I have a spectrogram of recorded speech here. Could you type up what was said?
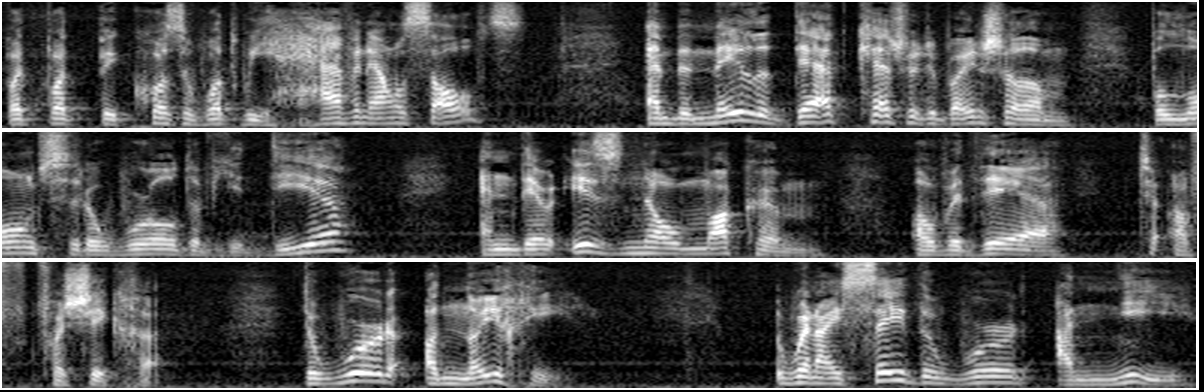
but but because of what we have in ourselves. And b'meila that kesher to Shalom belongs to the world of Yediyah, and there is no makom over there to, uh, for shikha. The word anoichi, when I say the word ani,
